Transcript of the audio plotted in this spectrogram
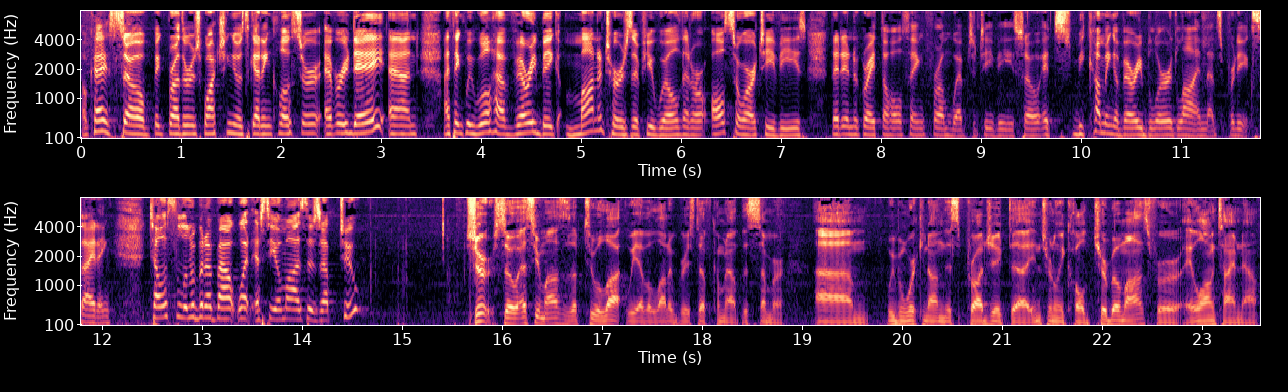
Okay, so Big Brother is watching you is getting closer every day, and I think we will have very big monitors, if you will, that are also our TVs that integrate the whole thing from web to TV. So it's becoming a very blurred line. That's pretty exciting. Tell us a little bit about what SEO Moz is up to. Sure. So SEO Moz is up to a lot. We have a lot of great stuff coming out this summer. Um, we've been working on this project uh, internally called Turbo Moz for a long time now,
